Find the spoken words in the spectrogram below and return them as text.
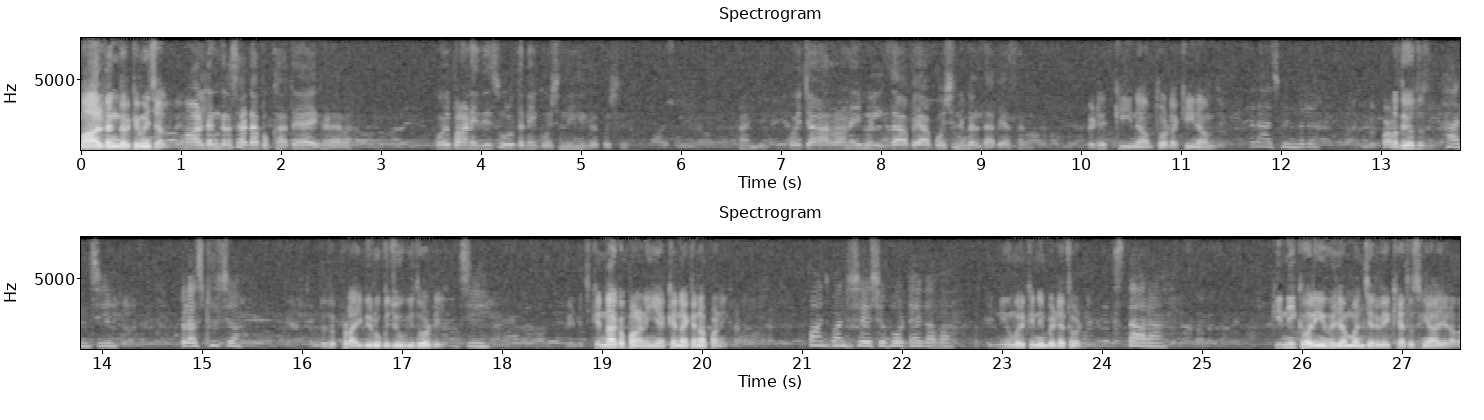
ਮਾਲ ਡੰਗਰ ਕਿਵੇਂ ਚੱਲ ਰਿਹਾ ਮਾਲ ਡੰਗਰ ਸਾਡਾ ਭੁੱਖਾ ਤੇ ਆਏ ਖੜਾ ਵਾ। ਕੋਈ ਪਾਣੀ ਦੀ ਸਹੂਲਤ ਨਹੀਂ ਕੁਛ ਨਹੀਂ ਹੈਗਾ ਕੁਛ। ਹਾਂਜੀ। ਕੋਈ ਚਾਰਾ ਨਹੀਂ ਮਿਲਦਾ ਪਿਆ ਕੁਛ ਨਹੀਂ ਮਿਲਦਾ ਪਿਆ ਸਾਨੂੰ। ਬੇਟੇ ਕੀ ਨਾਮ ਤੁਹਾਡਾ? ਕੀ ਨਾਮ ਜੀ? ਰਾਜਵਿੰਦਰ। ਪੜ੍ਹਦੇ ਹੋ ਤੁਸੀਂ? ਹਾਂਜੀ। ਪਲੱਸ 2 ਚ ਤੇ ਪੜ੍ਹਾਈ ਵੀ ਰੁਕ ਜਾਊਗੀ ਤੁਹਾਡੀ। ਜੀ। ਪਿੰਡ 'ਚ ਕਿੰਨਾ ਕੁ ਪਾਣੀ ਆ? ਕਿੰਨਾ ਕਿੰਨਾ ਪਾਣੀ ਖੜਾ 5 5 6 6 ਫੁੱਟ ਹੈਗਾ ਵਾ। ਕਿੰਨੀ ਉਮਰ ਕਿੰਨੀ ਬੇਟੇ ਤੁਹਾਡੀ? 17 ਕਿੰਨੀ ਕੁ ਵਾਰੀ ਇਹੋ ਜਿਹਾ ਮੰਜ਼ਰ ਵੇਖਿਆ ਤੁਸੀਂ ਆ ਜਿਹੜਾ?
